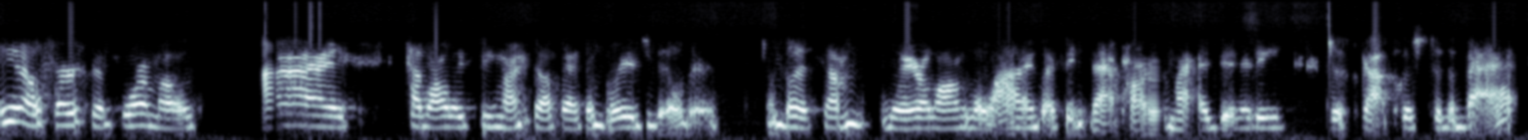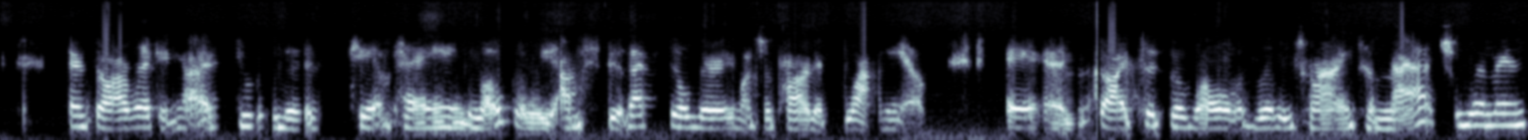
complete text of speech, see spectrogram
you know, first and foremost, I have always seen myself as a bridge builder. But somewhere along the lines, I think that part of my identity just got pushed to the back. And so I recognize through this campaign locally, I'm still that's still very much a part of who I am. And so I took the role of really trying to match women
